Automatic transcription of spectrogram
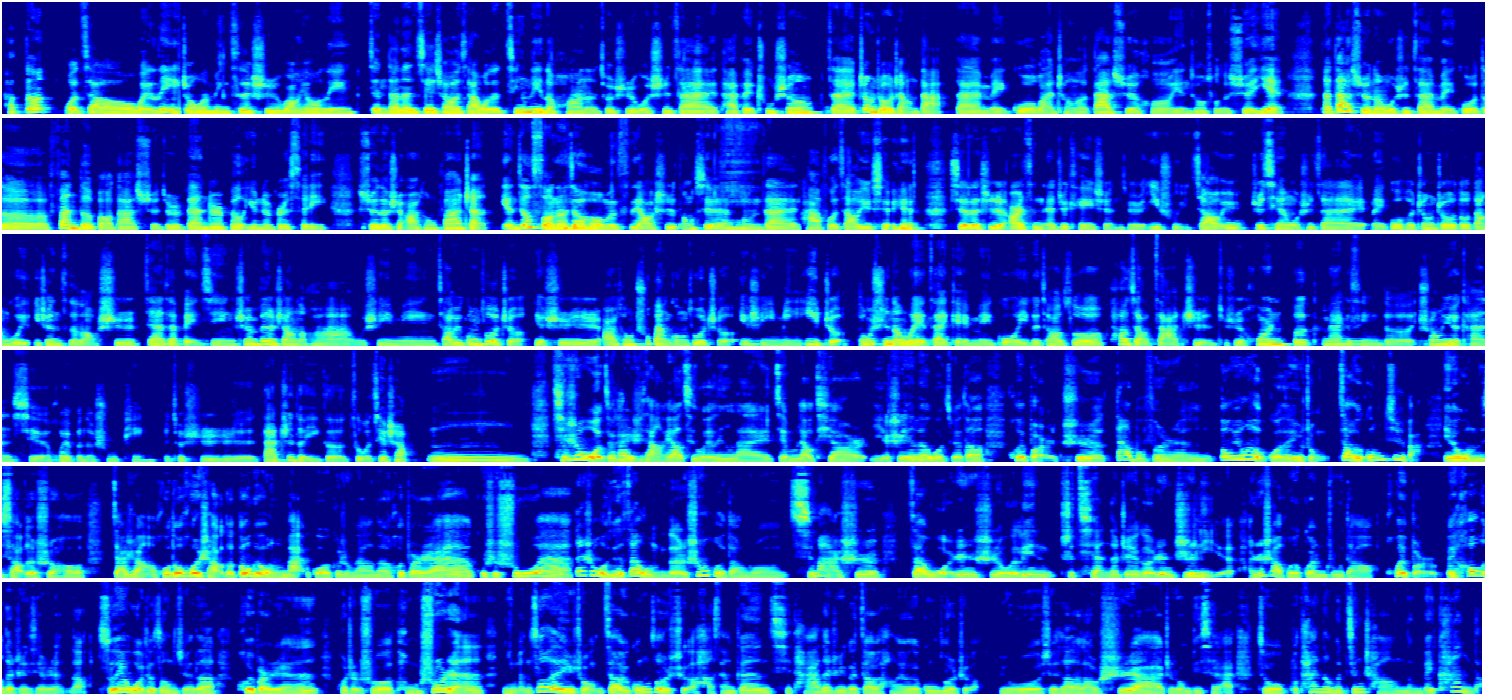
好的，我叫韦令，中文名字是王幼林。简单的介绍一下我的经历的话呢，就是我是在台北出生，在郑州长大，在美国完成了大学和研究所的学业。那大学呢，我是在美国的范德堡大学，就是 Vanderbilt University，学的是儿童发展。研究所呢，就和我们思瑶是同学，我们 在哈佛教育学院学的是 Arts and Education，就是艺术与教育。之前我是在美国和郑州都当过一阵子的老师，现在在北京，身份上的话，我是一名教育工作者，也是儿童出版工作者，也是一名译者。同时呢，我也在给美国一个叫做《号角》杂志，就是 Horn Book Magazine 的双月刊写绘本的书评。这就是大致的一个自我介绍。嗯，其实我最开始想邀请维令来节目聊天儿，也是因为我觉得绘本是大部分人都拥有过的一种教育工具吧。因为我们小的时候，家长或多或少的都给我们买过各种各样的绘本啊、故事书啊。但是我觉得在我们的生活当中，起码是在我认识韦令之前的这个认知里，很少会关注到绘本背后的这些人的。所以我就总觉得绘本人或者说童书人，你们作为一种教育工作者，好像跟其他的这个教育行业的工作者，比如学校的老师啊这种比起来，就不太那么经常能被看到。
